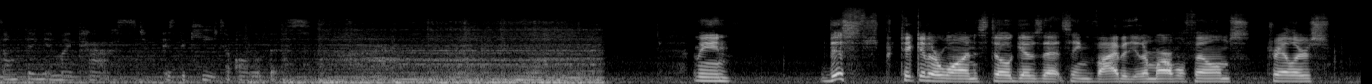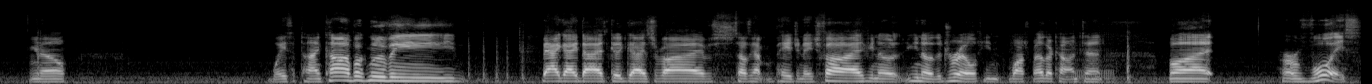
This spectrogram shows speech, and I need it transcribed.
Something in my past is the key to all of this. I mean, this particular one still gives that same vibe as the other Marvel films, trailers. You know, waste of time comic book movie. Bad guy dies, good guy survives. Something happened page in H five. You know, you know the drill if you watch my other content. But her voice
